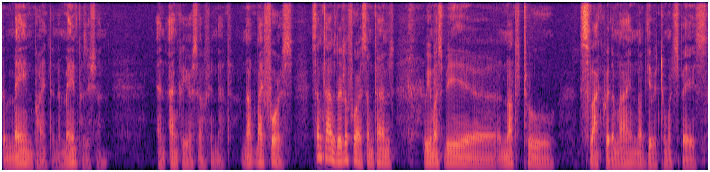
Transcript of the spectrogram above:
the main point and the main position and anchor yourself in that. Not by force, Sometimes little force, sometimes we must be uh, not too slack with the mind, not give it too much space.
